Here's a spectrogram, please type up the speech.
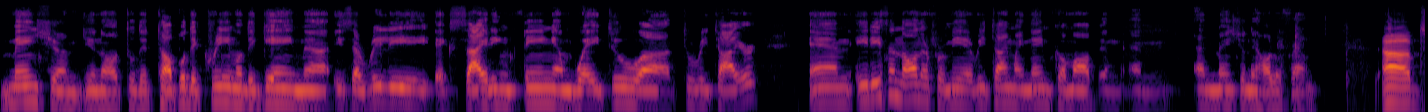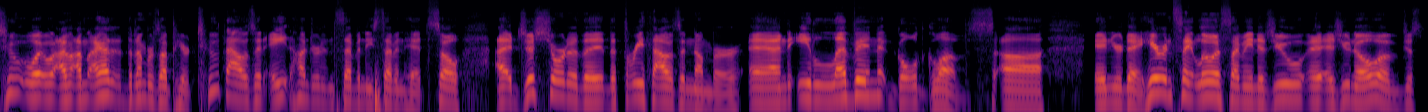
mentioned, you know, to the top of the cream of the game uh, is a really exciting thing and way to uh, to retire. And it is an honor for me every time my name come up and and and mention the Hall of Fame. Uh, two. I'm, I got the numbers up here. Two thousand eight hundred and seventy-seven hits. So uh, just short of the the three thousand number, and eleven Gold Gloves. Uh, in your day here in St. Louis, I mean, as you as you know of just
